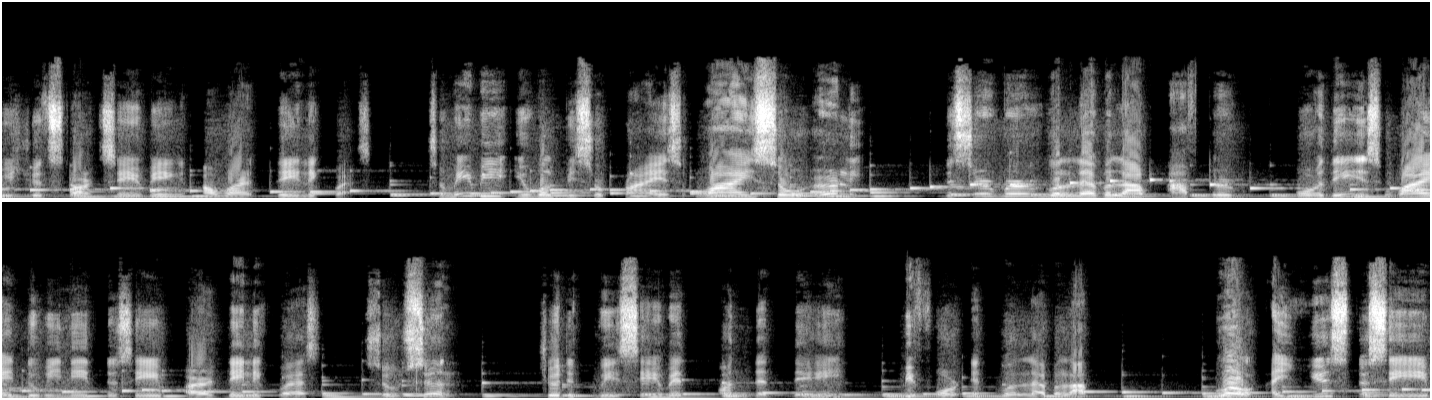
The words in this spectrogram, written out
we should start saving our daily quests so maybe you will be surprised why so early the server will level up after 4 this, Why do we need to save our daily quest so soon? Shouldn't we save it on the day before it will level up? Well, I used to save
